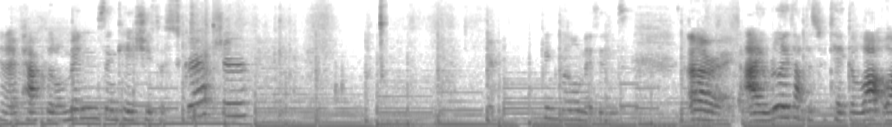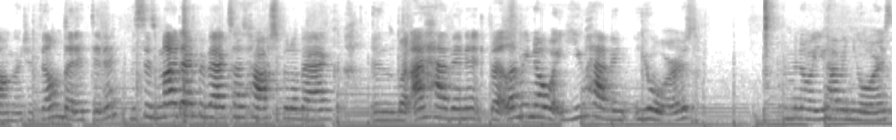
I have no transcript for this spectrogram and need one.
And I pack little mittens in case she's a scratcher. Pink little mittens. Alright, I really thought this would take a lot longer to film, but it didn't. This is my diaper bag size hospital bag and what I have in it, but let me know what you have in yours. Let me know what you have in yours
